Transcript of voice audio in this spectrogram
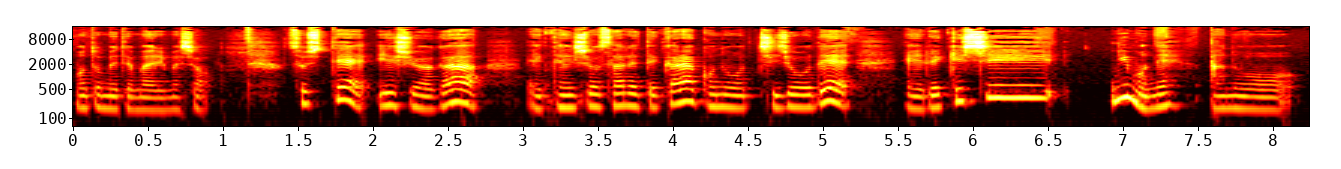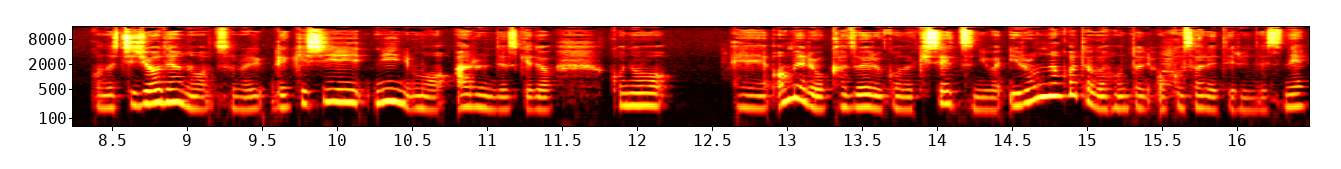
求めてまいりましょう。そしてイエシュアが、えー、転生されてからこの地上で、え、歴史にもねあのこの地上でのその歴史にもあるんですけどこの、えー、オメルを数えるこの季節にはいろんなことが本当に起こされてるんですね、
